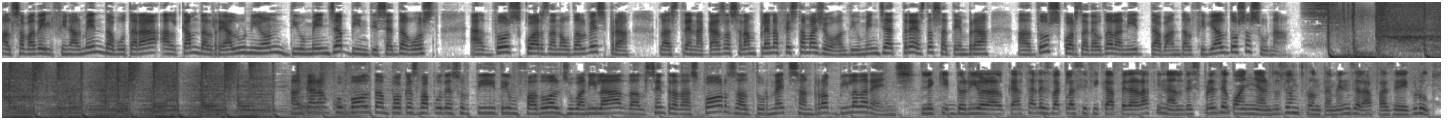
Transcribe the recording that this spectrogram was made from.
El Sabadell finalment debutarà al camp del Real Unión diumenge 27 d'agost a dos quarts de nou del vespre. L'estrena a casa serà en plena festa major el diumenge 3 de setembre a dos quarts de deu de la nit davant del filial d'Ossassuna. Encara en futbol tampoc es va poder sortir triomfador el juvenil A del centre d'esports al torneig Sant Roc Vila d'Arenys. L'equip d'Oriol Alcázar es va classificar per a la final després de guanyar els dos enfrontaments de la fase de grups,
